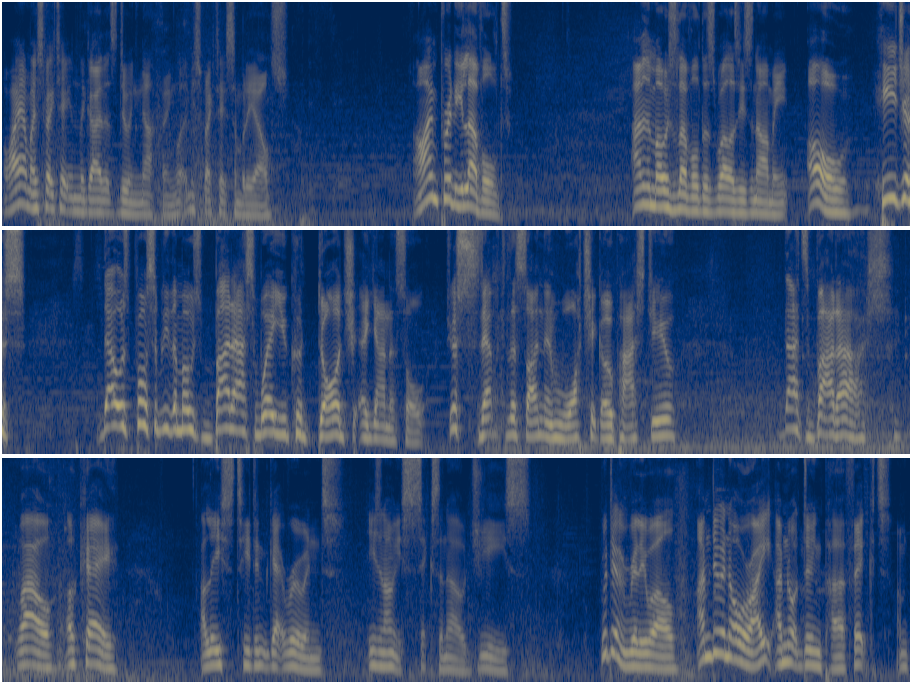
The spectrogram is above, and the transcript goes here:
Why am I spectating the guy that's doing nothing? Let me spectate somebody else. I'm pretty leveled. I'm the most leveled as well as Izanami. Oh, he just... That was possibly the most badass way you could dodge a Yan Assault. Just step to the side and then watch it go past you. That's badass. Wow, okay. At least he didn't get ruined. Izanami's 6-0, jeez. We're doing really well. I'm doing alright. I'm not doing perfect. I'm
